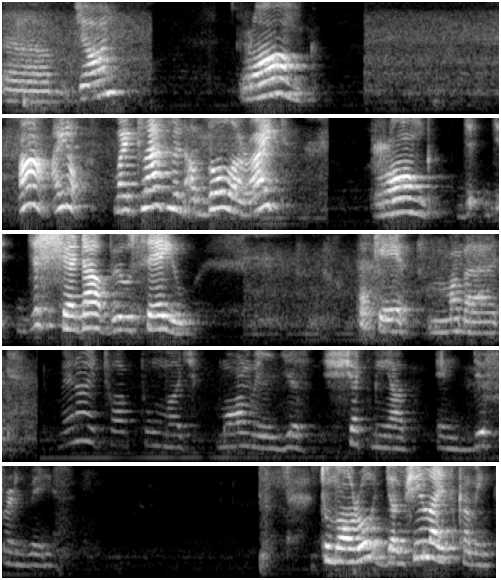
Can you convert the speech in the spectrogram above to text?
um John. Wrong. Ah, I know. My classmate Abdullah, right? Wrong. J- just shut up. We'll say you. Okay, my bad. When I talk too much, mom will just shut me up in different ways. Tomorrow, Jamshila is coming.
